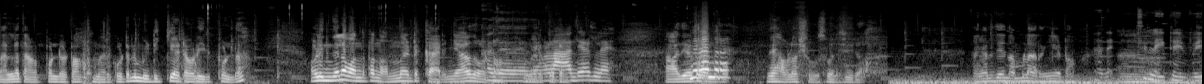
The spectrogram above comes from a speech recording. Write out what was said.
നല്ല തണുപ്പുണ്ട് കേട്ടോ. മെറക്കൂട്ടിന് മിടിക്കായിട്ട് അവിടെ ഇരിപ്പുണ്ട്. അവൾ ഇന്നലെ വന്നപ്പോൾ നന്നായിട്ട് കരഞ്ഞായിരുന്നു കേട്ടോ ആദ്യമായിട്ടല്ലേ ആദ്യമായിട്ട് അവളെ ഷൂസ് വലിച്ചു തരുമോ അങ്ങനെ നമ്മൾ ഇറങ്ങി കേട്ടോ. ലേറ്റ് ആയി പോയി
